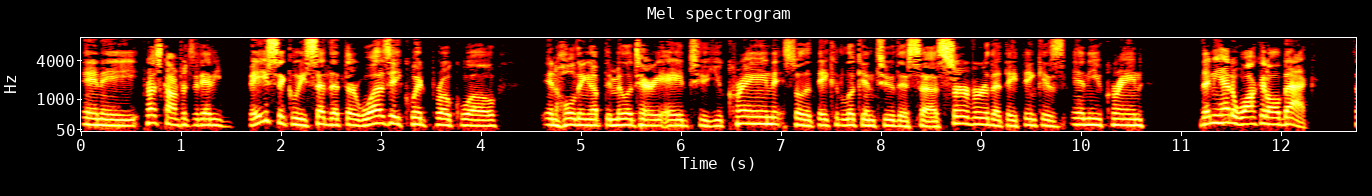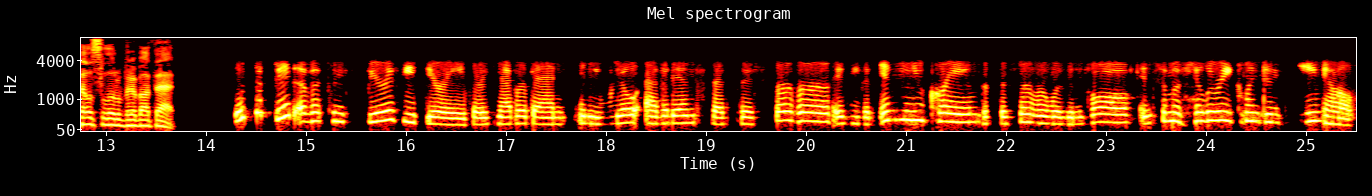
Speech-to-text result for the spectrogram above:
in a press conference that he basically said that there was a quid pro quo in holding up the military aid to Ukraine so that they could look into this uh, server that they think is in Ukraine. Then he had to walk it all back. Tell us a little bit about that. It's a bit of a conspiracy theory. There's never been any real evidence that this server is even in Ukraine, that the server was involved in some of Hillary Clinton's emails.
